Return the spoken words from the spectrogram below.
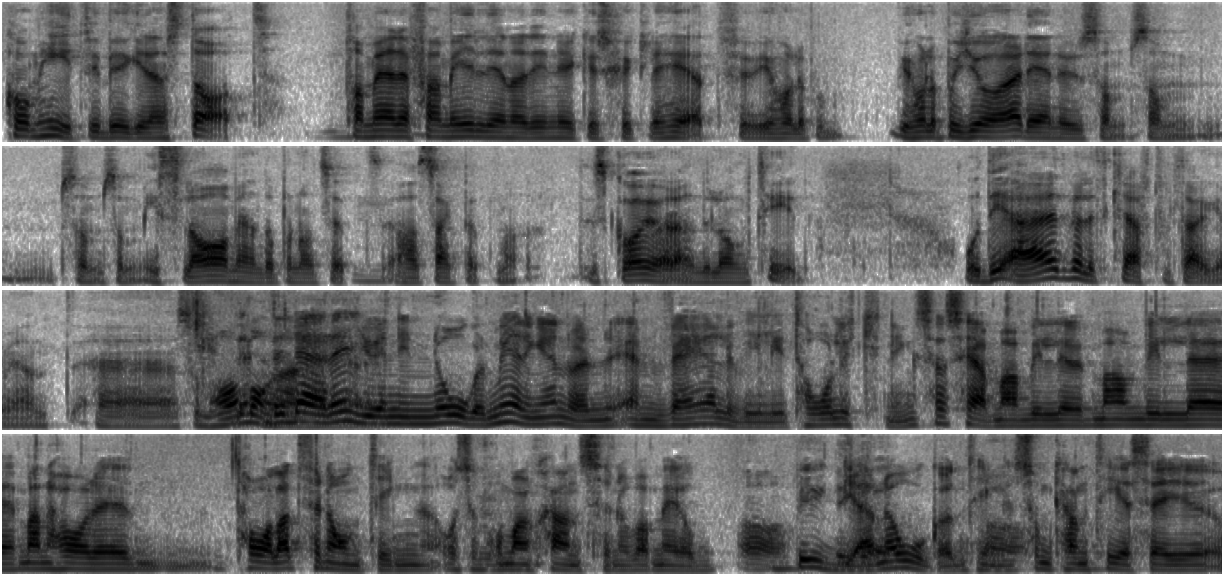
Kom hit, vi bygger en stat. Ta med dig familjen och din yrkesskicklighet, för vi håller på, vi håller på att göra det nu som, som, som, som islam ändå på något sätt har sagt att man, det ska göra under lång tid. Och det är ett väldigt kraftfullt argument eh, som har många Det, det där är ju en, i någon mening ändå en, en välvillig tolkning. Så att säga. Man, vill, man, vill, eh, man har eh, talat för någonting och så får man chansen att vara med och ja, bygga någonting ja. som kan te sig eh,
